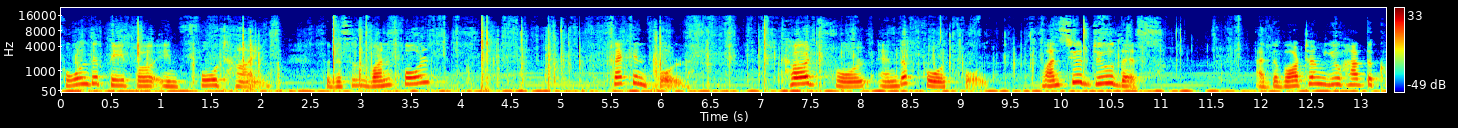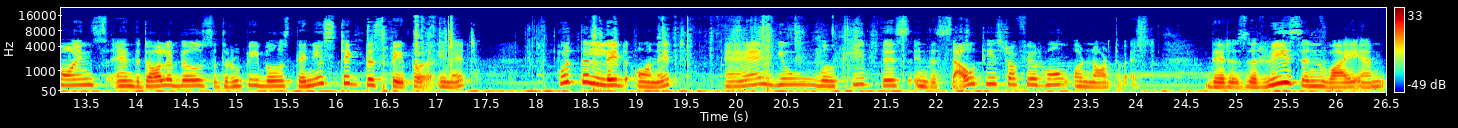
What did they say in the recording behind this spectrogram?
fold the paper in four times. So this is one fold, second fold, third fold, and the fourth fold. Once you do this, at the bottom you have the coins and the dollar bills, the rupee bills, then you stick this paper in it, put the lid on it, and you will keep this in the southeast of your home or northwest. There is a reason why I'm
